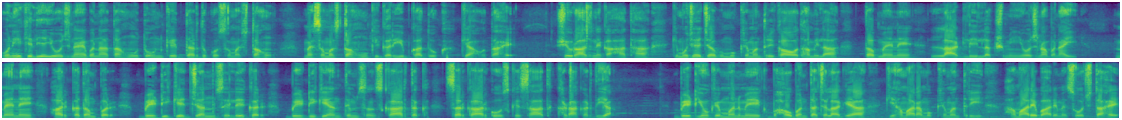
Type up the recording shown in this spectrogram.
उन्हीं के लिए योजनाएँ बनाता हूँ तो उनके दर्द को समझता हूँ। मैं समझता हूँ कि गरीब का दुख क्या होता है। शिवराज ने कहा था कि मुझे जब मुख्यमंत्री का अहदा मिला, तब मैंने लाडली लक्ष्मी योजना बनाई। मैंने हर कदम पर बेटी के जन्म से लेकर बेटी के अंतिम संस्कार तक सरकार को उसके साथ खड़ा कर दिया। बेटियों के मन में एक भाव बनता चला गया कि हमारा मुख्यमंत्री हमारे बारे में सोचता है,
